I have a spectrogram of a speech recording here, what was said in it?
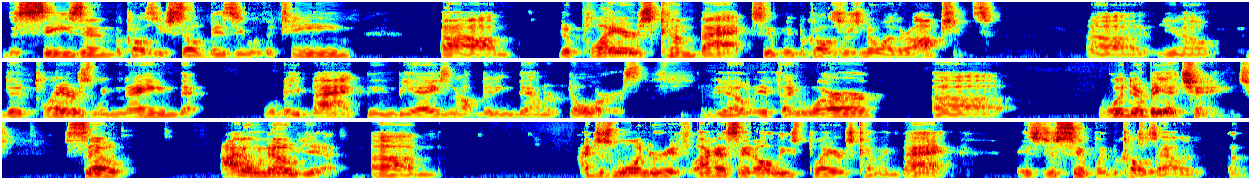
the season because he's so busy with the team? Um, the players come back simply because there's no other options. Uh, you know, the players we named that will be back, the NBA is not beating down their doors. Mm-hmm. You know, if they were, uh, would there be a change? So I don't know yet. Um, I just wonder if, like I said, all these players coming back is just simply because out of, of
